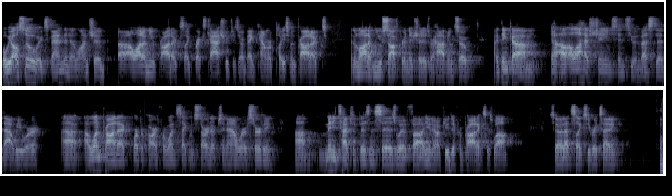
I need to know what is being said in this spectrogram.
but we also expanded and launched uh, a lot of new products like brex cash which is our bank account replacement product and a lot of new software initiatives we're having so i think um, yeah, a, a, lot has changed since you invested. That we were uh, one product corporate card for one segment startups, and now we're serving um, many types of businesses with uh, you know a few different products as well. So that's like super exciting.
